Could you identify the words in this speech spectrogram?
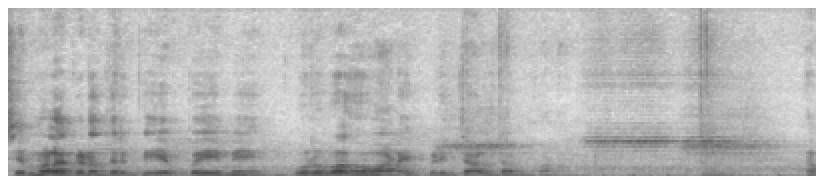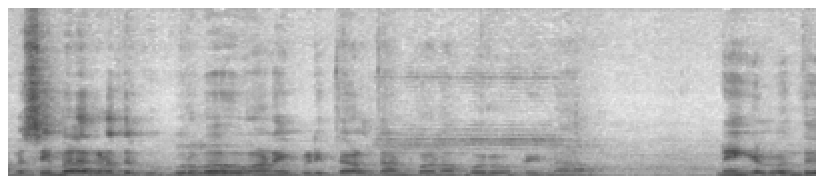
சிம்மலக்கணத்திற்கு எப்பயுமே குரு பகவானை பிடித்தால்தான் பணம். அப்போ சிம்மலக்கணத்திற்கு குரு பகவானை பிடித்தால்தான் பணம் வரும் அப்படின்னா நீங்கள் வந்து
